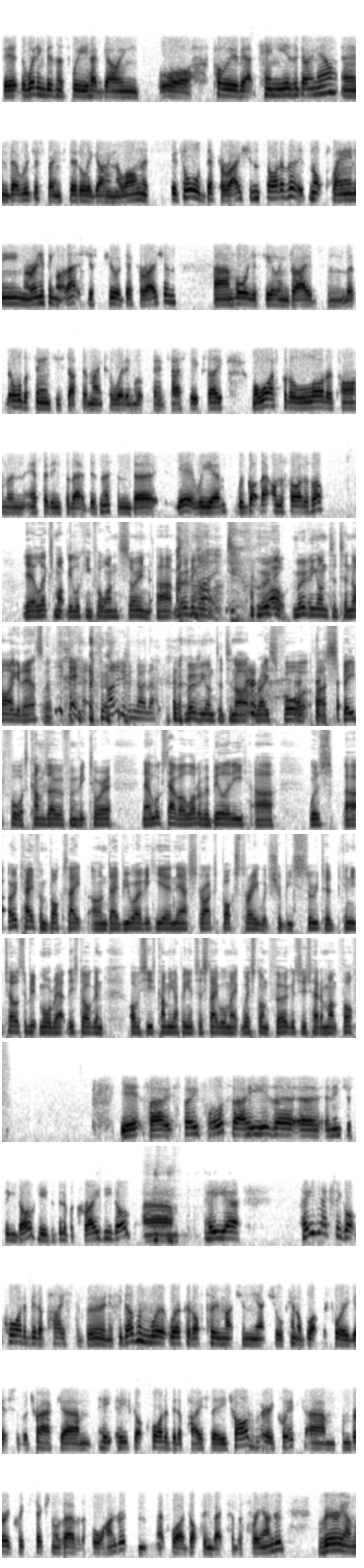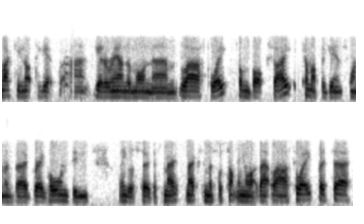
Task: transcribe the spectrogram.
the, the, wedding business we had going, oh, probably about ten years ago now, and uh, we've just been steadily going along. It's it's all decoration side of it. It's not planning or anything like that. It's just pure decoration. Um, all your ceiling drapes and the, all the fancy stuff that makes a wedding look fantastic. So my wife's put a lot of time and effort into that business, and uh, yeah, we um, we've got that on the side as well. Yeah, Lex might be looking for one soon. Uh, moving on, moving, moving on to tonight. Big announcement. Yeah, I didn't even know that. Moving on to tonight, race four, uh, Speed Force comes over from Victoria. Now looks to have a lot of ability. Uh, was uh, okay from box eight on debut over here. Now strikes box three, which should be suited. Can you tell us a bit more about this dog? And obviously, he's coming up against a stablemate, Weston Fergus, who's had a month off. Yeah, so Speed Force, uh, he is a, a, an interesting dog. He's a bit of a crazy dog. Um, he uh, he's actually got quite a bit of pace to burn. If he doesn't work, work it off too much in the actual kennel block before he gets to the track, um, he, he's got quite a bit of pace there. He trialled very quick, um, some very quick sectionals over the 400, and that's why I dropped him back to the 300. Very unlucky not to get uh, get around him on um, last week from box eight. Come up against one of uh, Greg Horn's in I think it was Circus Maximus or something like that last week. But uh,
